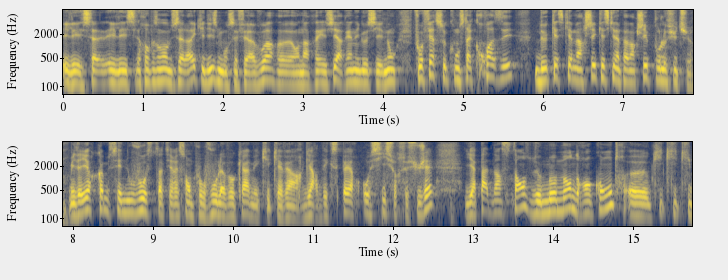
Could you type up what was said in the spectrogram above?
et les, et les représentants du salarié qui disent mais on s'est fait avoir, euh, on a réussi à rien négocier. Non, il faut faire ce constat croisé de qu'est-ce qui a marché, qu'est-ce qui n'a pas marché pour le futur. Mais d'ailleurs, comme c'est nouveau, c'est intéressant pour vous, l'avocat, mais qui, qui, avait un regard d'expert aussi sur ce sujet, il n'y a pas d'instance, de moment de rencontre euh, qui, qui, qui,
